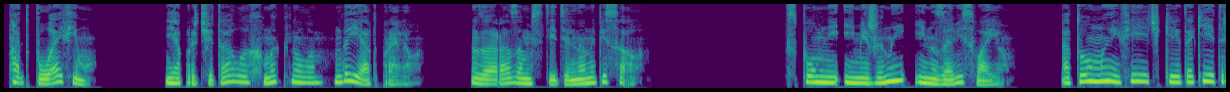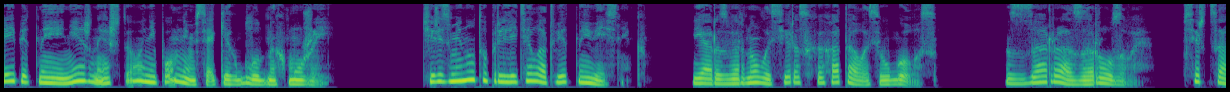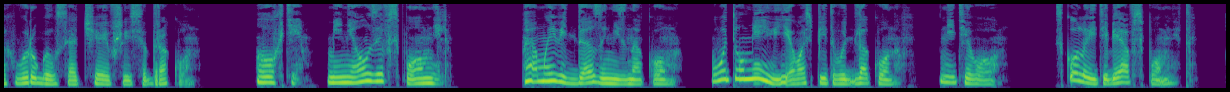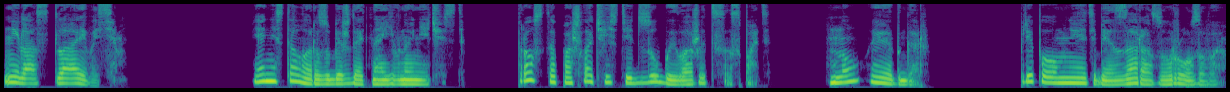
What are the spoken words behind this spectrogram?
«Отплавь ему!» Я прочитала, хмыкнула, да и отправила. Зараза мстительно написала. «Вспомни имя жены и назови свое. А то мы, феечки, такие трепетные и нежные, что не помним всяких блудных мужей. Через минуту прилетел ответный вестник. Я развернулась и расхохоталась в голос. «Зараза розовая!» — в сердцах выругался отчаявшийся дракон. «Ух ты, меня уже вспомнили. А мы ведь даже не знакомы. Вот умею я воспитывать драконов. Ничего, скоро и тебя вспомнит. Не расстраивайся». Я не стала разубеждать наивную нечисть. Просто пошла чистить зубы и ложиться спать. Ну, Эдгар, припомни я тебе заразу розовую.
